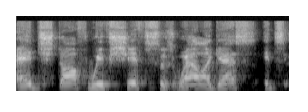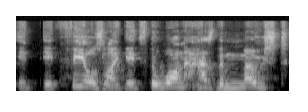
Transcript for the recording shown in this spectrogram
edge stuff with shifts as well? I guess it's it. It feels like it's the one that has the most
